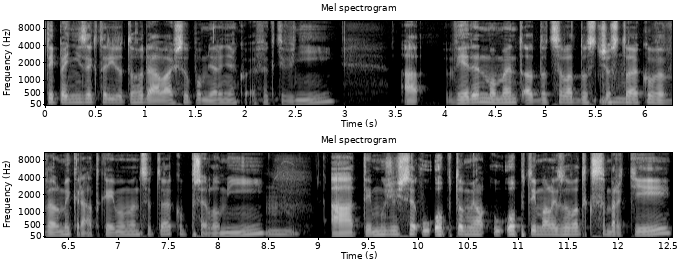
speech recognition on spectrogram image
ty peníze, které do toho dáváš, jsou poměrně jako efektivní a v jeden moment a docela dost často mm. jako ve velmi krátký moment se to jako přelomí mm. a ty můžeš se uoptimalizovat k smrti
